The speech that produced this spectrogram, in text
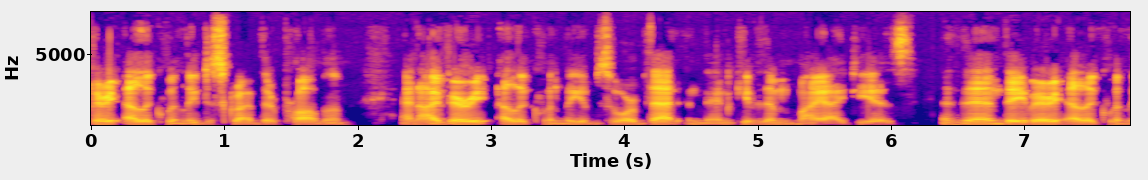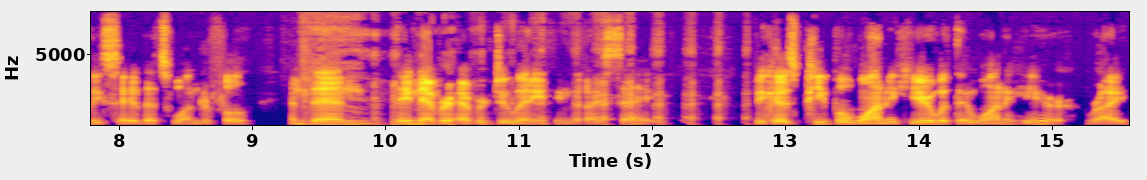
very eloquently describe their problem. And I very eloquently absorb that and then give them my ideas. And then they very eloquently say, That's wonderful and then they never ever do anything that I say because people want to hear what they want to hear, right?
